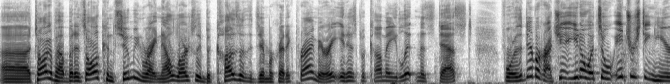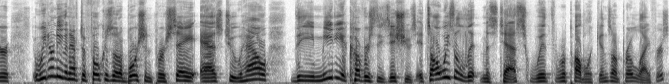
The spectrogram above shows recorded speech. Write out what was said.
uh, talk about, but it's all consuming right now, largely because of the Democratic primary. It has become a litmus test for the Democrats. You, you know what's so interesting here? We don't even have to focus on abortion per se as to how the media covers these issues. It's always a litmus test with Republicans on pro lifers,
